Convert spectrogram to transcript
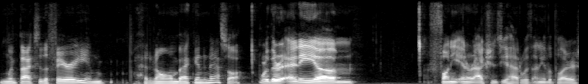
went back to the ferry, and headed on back into Nassau. Were there any um funny interactions you had with any of the players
